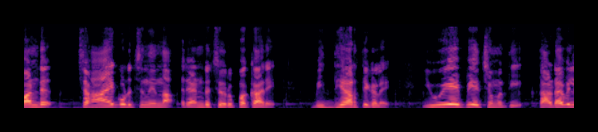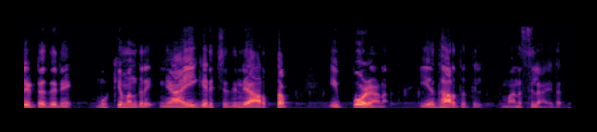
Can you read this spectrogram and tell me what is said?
പണ്ട് ചായ കുടിച്ചു നിന്ന രണ്ട് ചെറുപ്പക്കാരെ വിദ്യാർത്ഥികളെ യു എ പി എ ചുമത്തി തടവിലിട്ടതിനെ മുഖ്യമന്ത്രി ന്യായീകരിച്ചതിന്റെ അർത്ഥം ഇപ്പോഴാണ് യഥാർത്ഥത്തിൽ മനസ്സിലായത്.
